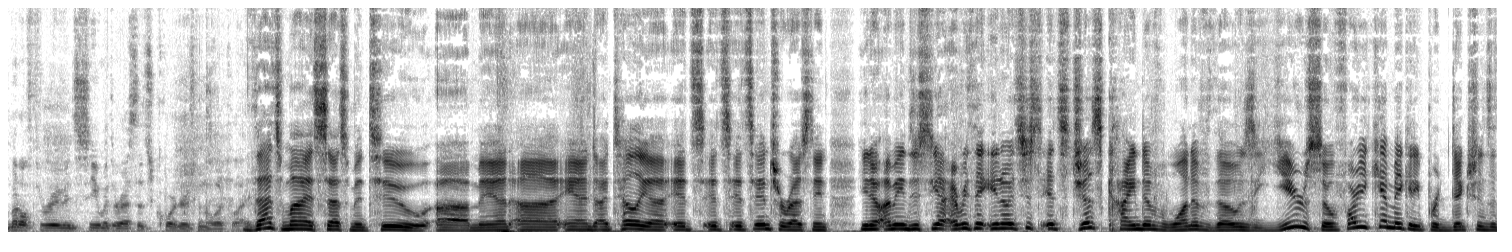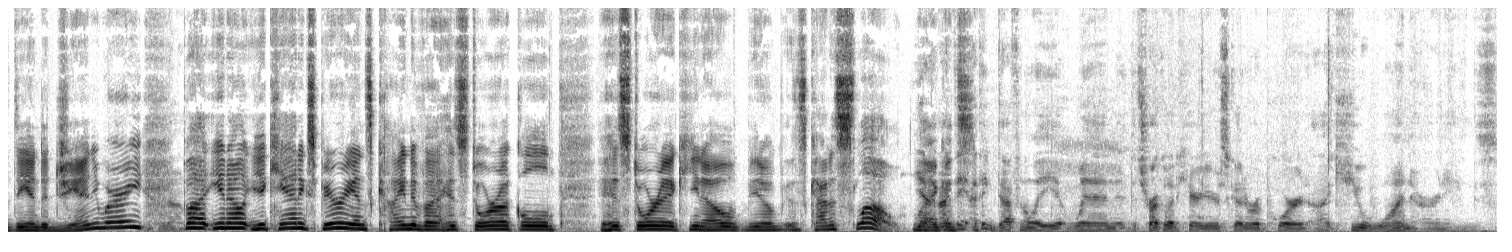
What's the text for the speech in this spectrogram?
muddle through and see what the rest of this quarter is going to look like. That's my assessment too, uh, man. Uh, and I tell you, it's it's it's interesting. You know, I mean, just yeah, everything. You know, it's just it's just kind of one of those years so far. You can't make any predictions at the end of January, but you know, you can experience kind of a historical, historic. You know, you know, it's kind of slow. Yeah, like I think, I think definitely when the truckload carriers go to report uh, Q1 earnings,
